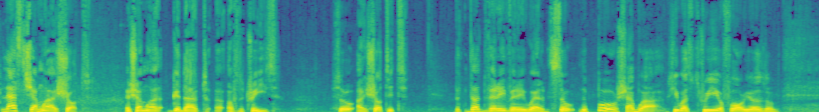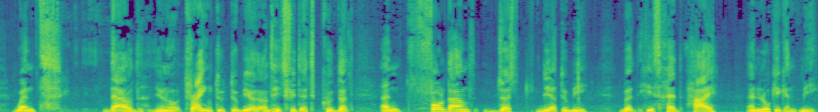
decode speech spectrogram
Last chamois I shot, a chamois got out uh, of the trees. So I shot it, but not very, very well. So the poor chamois, he was three or four years old, went down, you know, trying to, to be on his feet, that could not, and fall down just near to me, but his head high and looking at me.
